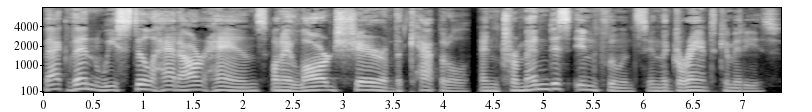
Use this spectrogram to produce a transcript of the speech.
Back then we still had our hands on a large share of the capital and tremendous influence in the grant committees.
